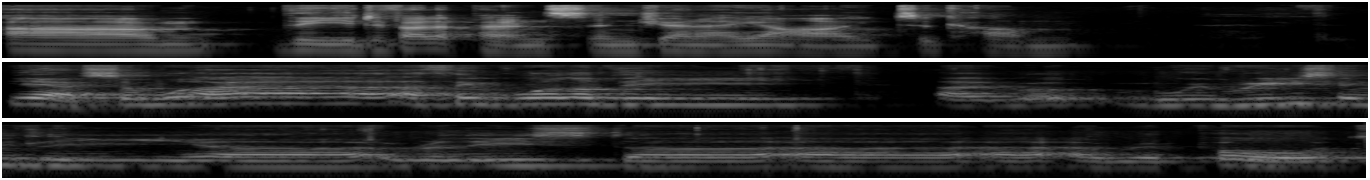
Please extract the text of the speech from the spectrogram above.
um, the developments in Gen AI to come? Yeah, so uh, I think one of the uh, we recently uh, released uh, uh, a report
